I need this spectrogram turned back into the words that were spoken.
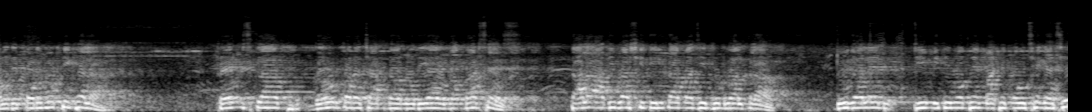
আমাদের পরবর্তী খেলা। ফ্রেন্ডস ক্লাব গৌরপাড়া চাকদা নদিয়া এবং ভার্সেস। তালা আদিবাসী তিলকা মাঝি ফুটবল ক্লাব। দুই দলের টিম ইতিমধ্যে মাঠে পৌঁছে গেছে।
